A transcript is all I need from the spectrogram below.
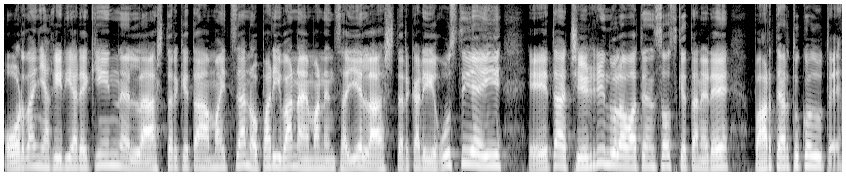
ordainagiriarekin lasterketa amaitzan, opari bana emanen zaie lasterkari guztiei, eta txirrindula baten zozketan ere parte hartuko dute.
